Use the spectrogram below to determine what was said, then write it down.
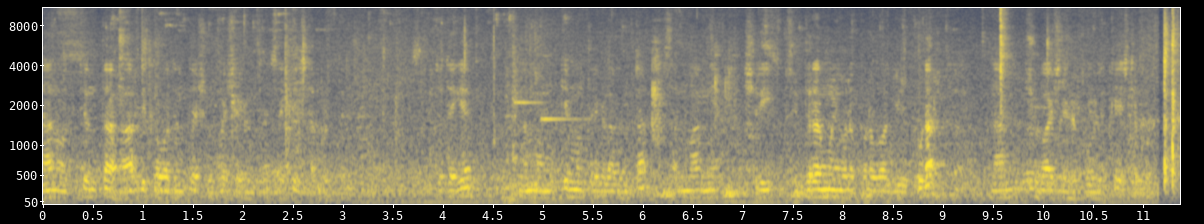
ನಾನು ಅತ್ಯಂತ ಹಾರ್ದಿಕವಾದಂಥ ಶುಭಾಶಯಗಳನ್ನು ತಿಳಿಸೋಕ್ಕೆ ಇಷ್ಟಪಡ್ತೇನೆ. ಜೊತೆಗೆ ನಮ್ಮ ಮುಖ್ಯಮಂತ್ರಿಗಳಾದಂಥ ಸನ್ಮಾನ್ಯ ಶ್ರೀ ಸಿದ್ದರಾಮಯ್ಯವರ ಪರವಾಗಿಯೂ ಕೂಡ ನಾನು ಶುಭಾಶಯ ಹೇಳ್ಕೊಳ್ಳಲಿಕ್ಕೆ ಇಷ್ಟಪಡ್ತೇನೆ.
